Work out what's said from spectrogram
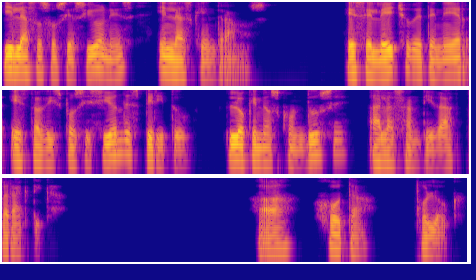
y las asociaciones en las que entramos. Es el hecho de tener esta disposición de espíritu lo que nos conduce a la santidad práctica. A. J. Pollock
